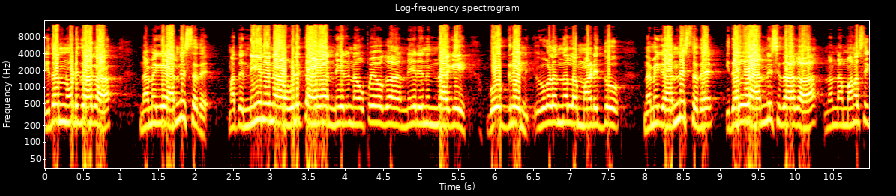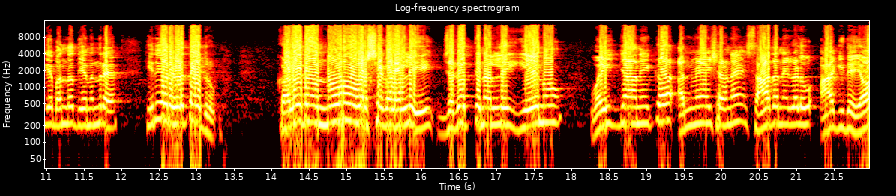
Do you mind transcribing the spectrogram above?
ಇದನ್ನು ನೋಡಿದಾಗ ನಮಗೆ ಅನ್ನಿಸ್ತದೆ. ಮತ್ತೆ ನೀರಿನ ಉಳಿತಾಯ, ನೀರಿನ ಉಪಯೋಗ, ನೀರಿನಿಂದಾಗಿ ಗೋ ಗ್ರೀನ್ ಇವುಗಳನ್ನೆಲ್ಲ ಮಾಡಿದ್ದು ನಮಗೆ ಅನ್ನಿಸ್ತದೆ. ಇದೆಲ್ಲ ಅನ್ನಿಸಿದಾಗ ನನ್ನ ಮನಸ್ಸಿಗೆ ಬಂದದ್ದು ಏನಂದ್ರೆ ಹಿರಿಯರು ಹೇಳ್ತಾ ಇದ್ರು, ಕಳೆದ ನೂರು ವರ್ಷಗಳಲ್ಲಿ ಜಗತ್ತಿನಲ್ಲಿ ಏನು ವೈಜ್ಞಾನಿಕ ಅನ್ವೇಷಣೆ ಸಾಧನೆಗಳು ಆಗಿದೆಯೋ,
